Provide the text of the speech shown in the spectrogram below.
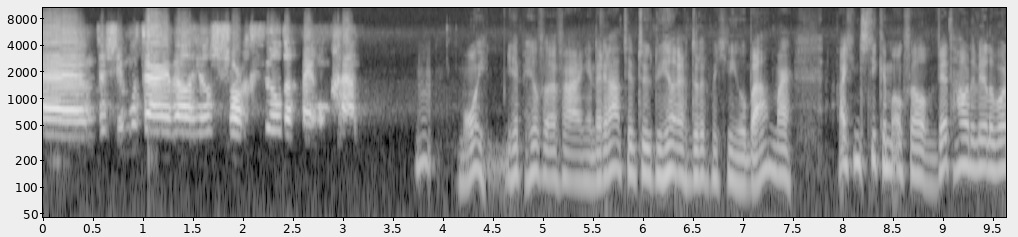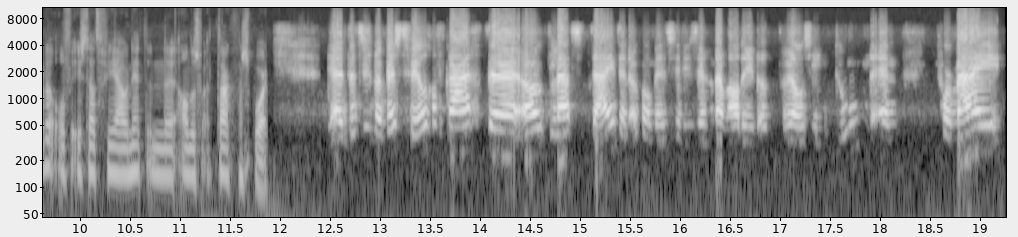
Uh, dus je moet daar wel heel zorgvuldig mee omgaan. Mooi. Je hebt heel veel ervaring in de raad. Je hebt natuurlijk nu heel erg druk met je nieuwe baan. Maar had je stiekem ook wel wethouder willen worden? Of is dat voor jou net een uh, ander tak van sport? Ja, dat is me best veel gevraagd. Uh, ook de laatste tijd. En ook wel mensen die zeggen, nou we hadden je dat wel zien doen. En voor mij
